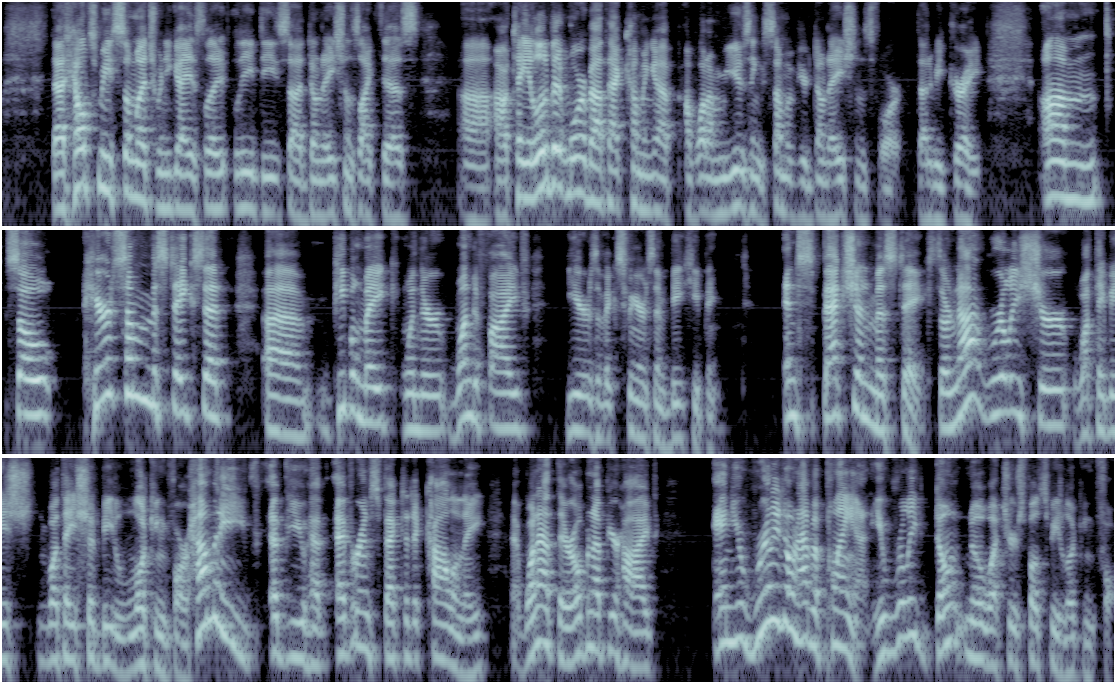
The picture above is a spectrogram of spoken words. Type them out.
That helps me so much when you guys leave these uh, donations like this. Uh, I'll tell you a little bit more about that coming up, of what I'm using some of your donations for. That'd be great. Um, so here's some mistakes that um, people make when they're one to five years of experience in beekeeping. Inspection mistakes. They're not really sure what they be what they should be looking for. How many of you have ever inspected a colony, went out there, open up your hive, and you really don't have a plan? You really don't know what you're supposed to be looking for.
